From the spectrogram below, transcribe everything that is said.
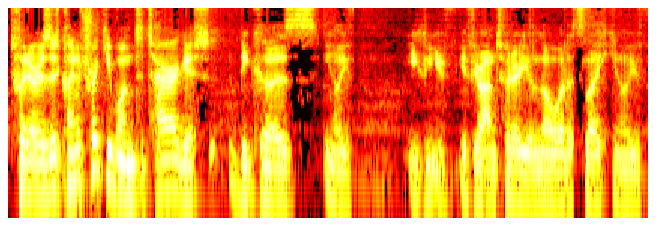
Twitter is a kind of tricky one to target because you know you've you, if you're on Twitter, you'll know what it's like. You know, you've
